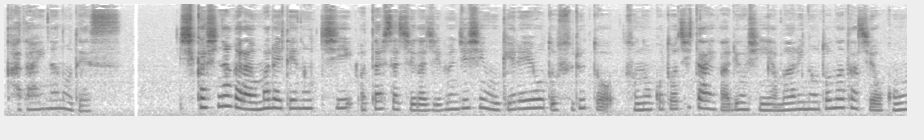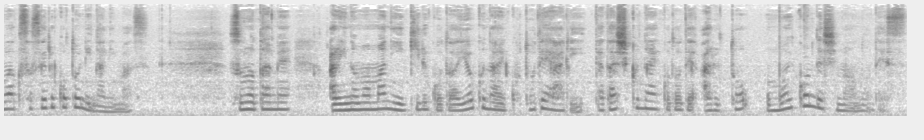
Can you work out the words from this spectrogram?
課題なのですしかしながら生まれて後私たちが自分自身を受け入れようとするとそのこと自体が両親や周りの大人たちを困惑させることになります。そのためありのままに生きることは良くないことであり正しくないことであると思い込んでしまうのです。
